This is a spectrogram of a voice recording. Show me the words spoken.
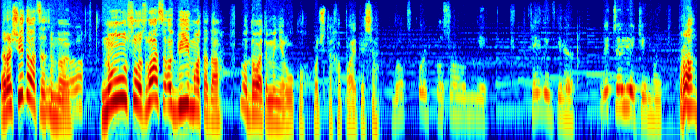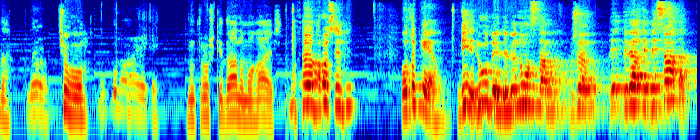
Розчитуватися зі мною? Ну що, з вас обійма тоді. Ну, давайте мені руку, хочете, хапайтеся. Господь послав мені целителя. Ви мой. Правда? Да. Чого? Ну, помогаєте. Ну трошки, да, намагаюсь. Це, друзі, отаке. Люди 90, вже 9 десяток,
